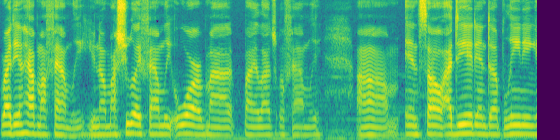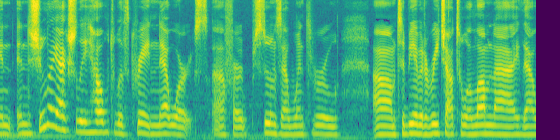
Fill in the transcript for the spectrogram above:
where I didn't have my family, you know, my Shule family or my biological family. Um, and so I did end up leaning, and, and Shule actually helped with creating networks uh, for students that went through um, to be able to reach out to alumni that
